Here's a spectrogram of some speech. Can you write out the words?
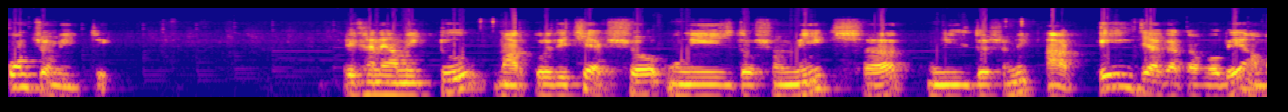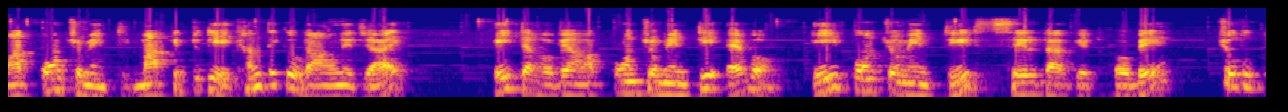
পঞ্চম এন্ট্রি এখানে আমি একটু মার্ক করে দিচ্ছি একশো উনিশ দশমিক সাত, উনিশ দশমিক আট। এই জায়গাটা হবে আমার পঞ্চম এন্ট্রি মার্কেট যদি এখান থেকেও ডাউনে যায়, এইটা হবে আমার পঞ্চম এন্ট্রি এবং এই পঞ্চম এন্ট্রির সেল টার্গেট হবে চতুর্থ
